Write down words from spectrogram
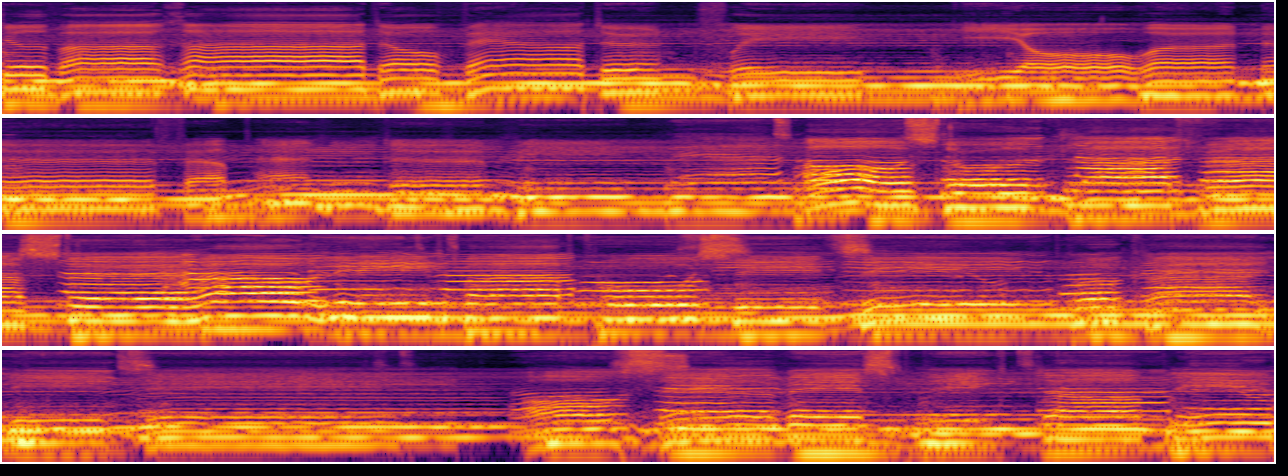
studiet var ret og verden fri i årene før pandemien. Hvert år stod klart første afledt var positiv på kvalitet. Og selv hvis pligter blev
